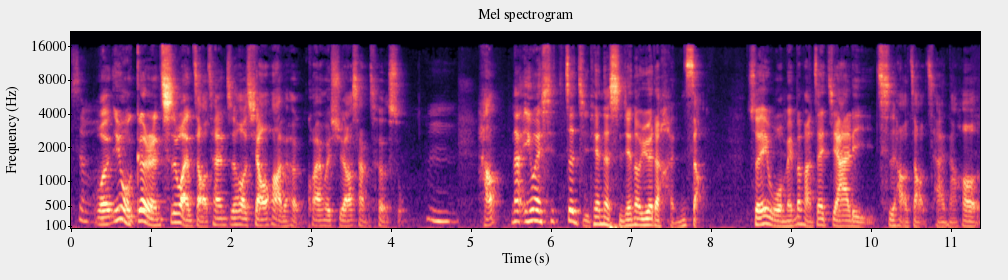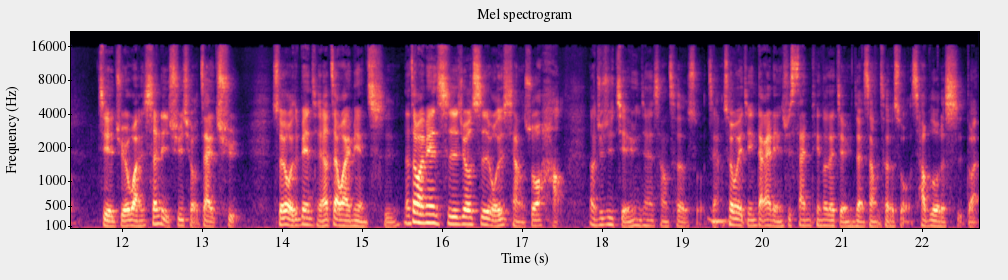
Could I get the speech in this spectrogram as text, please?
什么？我因为我个人吃完早餐之后消化的很快，会需要上厕所，嗯，好，那因为这几天的时间都约得很早，所以我没办法在家里吃好早餐，然后。解决完生理需求再去，所以我就变成要在外面吃。那在外面吃就是，我就想说好，那我就去捷运站上厕所，这样。嗯、所以我已经大概连续三天都在捷运站上厕所，差不多的时段。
